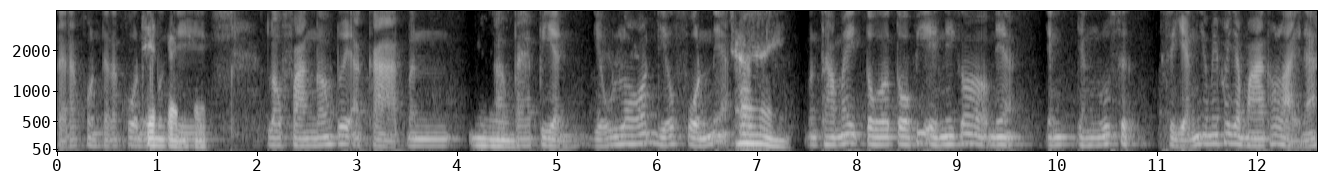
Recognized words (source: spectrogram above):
แต่ละคนแต่ละคนเช่นบางกันทีครับเราฟังเนาะด้วยอากาศมันอืมอ่าแปรเปลี่ยน เดี๋ยวร้อนเดี๋ยวฝนเนี่ยใช่มันทำให้ตัวตัวพี่เองนี่ก็เนี่ยยังยังรู้สึกเสียงยังไม่ค่อยจะมาเท่าไหร่นะ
